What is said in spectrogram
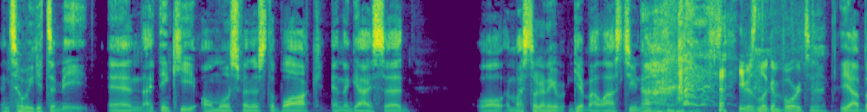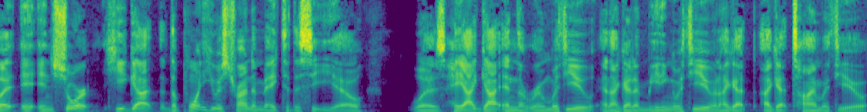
until we get to meet." And I think he almost finished the block, and the guy said, "Well, am I still going to get my last two knives?" he was looking forward to it Yeah, but in short, he got the point he was trying to make to the CEO was, "Hey, I got in the room with you, and I got a meeting with you, and I got I got time with you,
